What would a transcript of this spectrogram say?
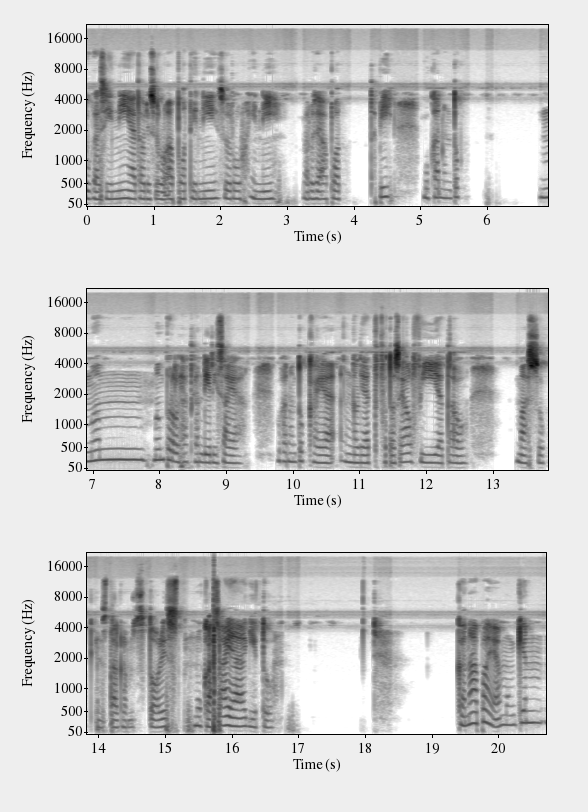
tugas ini atau disuruh upload ini, suruh ini, baru saya upload. Tapi bukan untuk mem memperlihatkan diri saya. Bukan untuk kayak ngelihat foto selfie atau masuk Instagram stories muka saya gitu. Karena apa ya? Mungkin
